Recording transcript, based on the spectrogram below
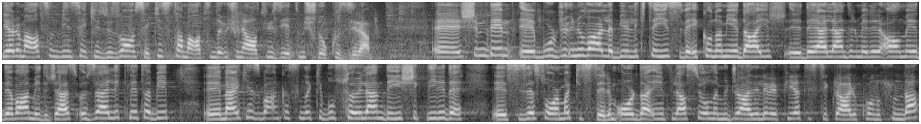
yarım altın 1818, tam altında 3679 lira. Ee, Şimdi e, Burcu Ünüvar'la birlikteyiz ve ekonomiye dair e, değerlendirmeleri almaya devam edeceğiz. Özellikle tabii e, Merkez Bankası'ndaki bu söylem değişikliğini de size sormak isterim. Orada enflasyonla mücadele ve fiyat istikrarı konusunda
